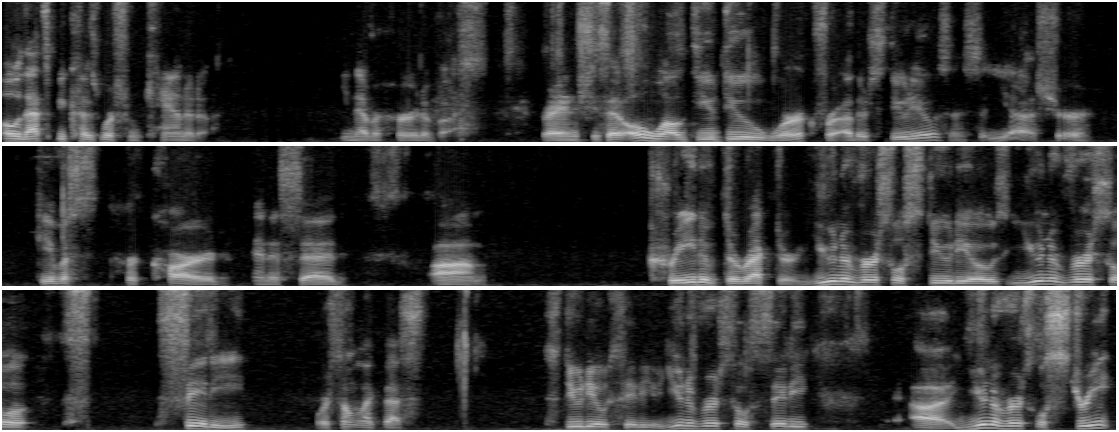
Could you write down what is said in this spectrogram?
"Oh, that's because we're from Canada. You never heard of us." right? And she said, "Oh well, do you do work for other studios?" And I said, "Yeah, sure." Gave us her card, and it said, um, "Creative Director, Universal Studios, Universal S- City, or something like that, Studio City, or Universal City, uh, Universal Street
